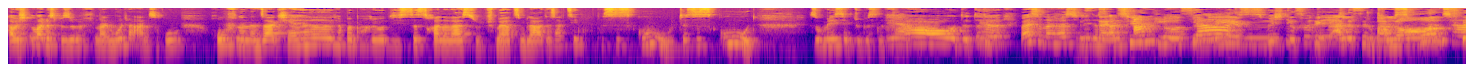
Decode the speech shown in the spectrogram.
habe ich immer das Bedürfnis, meine Mutter anzurufen und dann sage ich, hey, ich habe eine Periode, dies, das, tralala, hast du Schmerzen, bla. Da sagt sie, das ist gut, das ist gut. So mäßig, du bist eine. Frau, Ja. weißt du, und dann hörst du dir das alles an. Zyklus im Ja, Leben, das ist wichtig das für dich. alles in du kommst Balance. runter,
